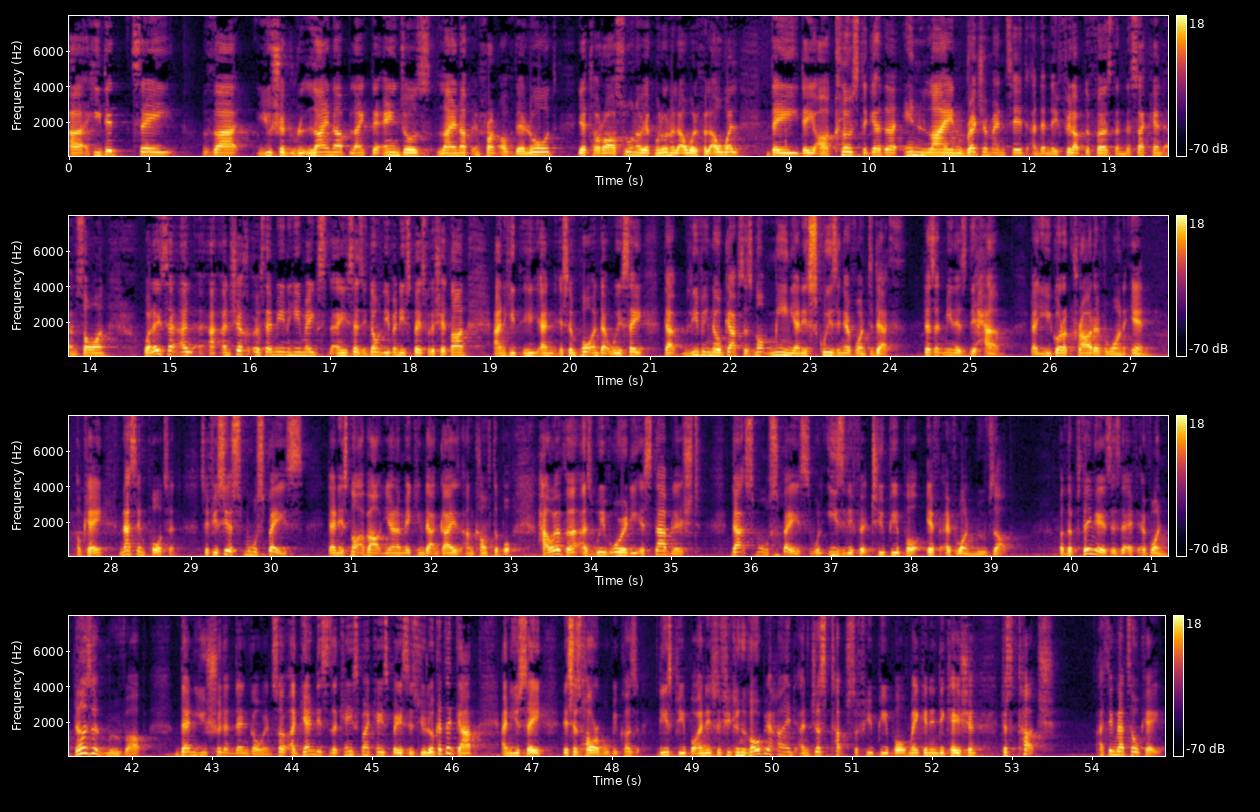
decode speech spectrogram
uh, he did say that you should line up like the angels line up in front of their Lord. يتراصون ويكملون الأول فالأول they, they are close together, in line, regimented, and then they fill up the first and the second, and so on. وليس ال- and Sheikh Uthaymeen he makes and he says he don't leave any space for the shaitan and he, he and it's important that we say that leaving no gaps does not mean yani squeezing everyone to death doesn't mean it's diham that you got to crowd everyone in okay and that's important so if you see a small space then it's not about you know making that guy uncomfortable however as we've already established that small space will easily fit two people if everyone moves up but the thing is, is that if everyone doesn't move up, then you shouldn't then go in. So again, this is a case by case basis. You look at the gap and you say, this is horrible because these people, and if you can go behind and just touch a few people, make an indication, just touch. I think that's okay.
